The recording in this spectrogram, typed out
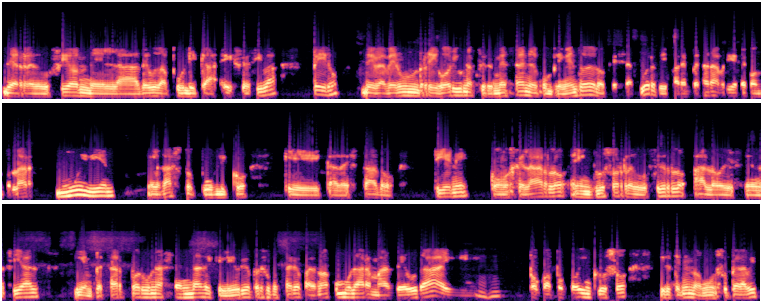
de reducción de la deuda pública excesiva, pero debe haber un rigor y una firmeza en el cumplimiento de lo que se acuerde. Y para empezar habría que controlar muy bien el gasto público que cada Estado tiene, congelarlo e incluso reducirlo a lo esencial y empezar por una senda de equilibrio presupuestario para no acumular más deuda y poco a poco incluso ir teniendo algún superávit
